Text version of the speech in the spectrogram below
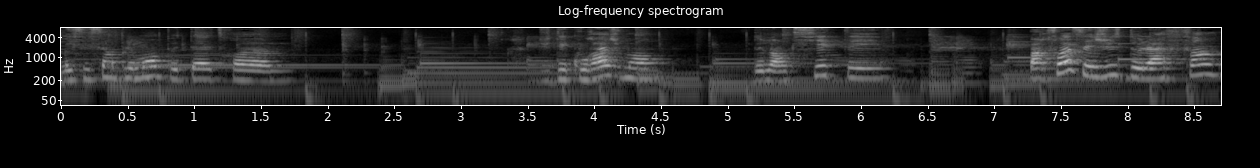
mais c'est simplement peut-être du découragement, de l'anxiété. Parfois, c'est juste de la faim.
